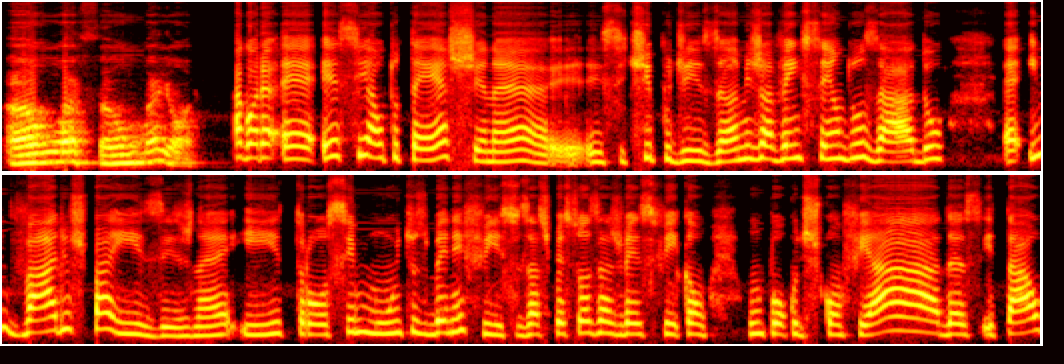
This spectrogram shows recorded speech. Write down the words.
a uma ação maior. Agora, é, esse autoteste, né, esse tipo de exame já vem sendo usado é, em vários países, né, e trouxe muitos benefícios. As pessoas às vezes ficam um pouco desconfiadas e tal,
